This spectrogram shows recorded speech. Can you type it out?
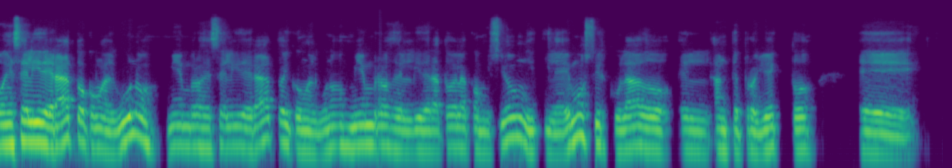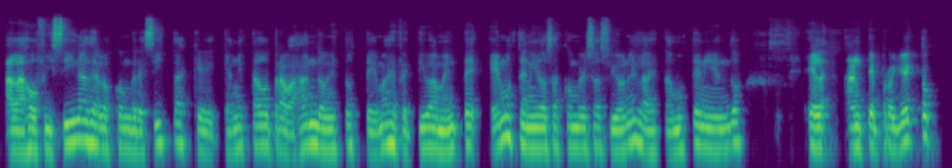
con ese liderato, con algunos miembros de ese liderato y con algunos miembros del liderato de la comisión y, y le hemos circulado el anteproyecto eh, a las oficinas de los congresistas que, que, han estado trabajando en estos temas. Efectivamente, hemos tenido esas conversaciones, las estamos teniendo. El anteproyecto,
